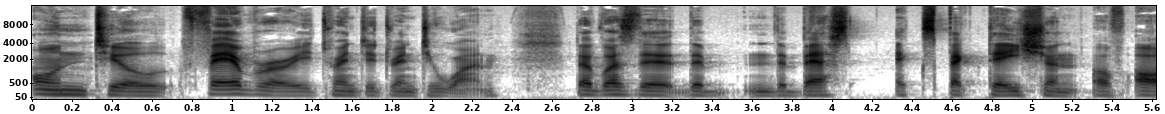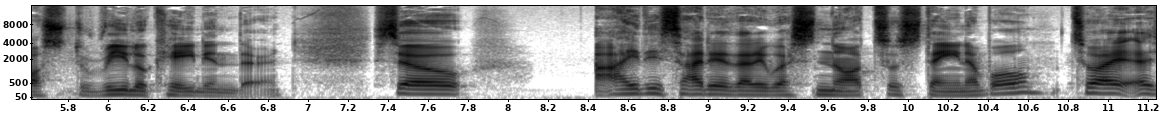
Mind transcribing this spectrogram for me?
until February 2021. That was the, the, the best expectation of us to relocate in there. So I decided that it was not sustainable. So I,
